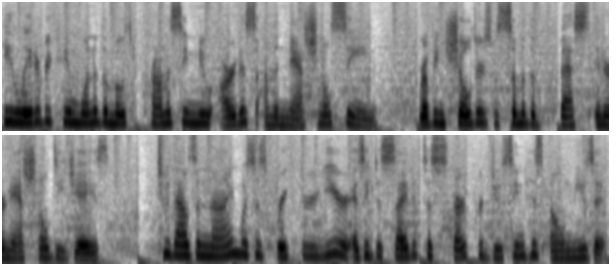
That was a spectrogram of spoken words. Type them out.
He later became one of the most promising new artists on the national scene, rubbing shoulders with some of the best international DJs. 2009 was his breakthrough year as he decided to start producing his own music.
